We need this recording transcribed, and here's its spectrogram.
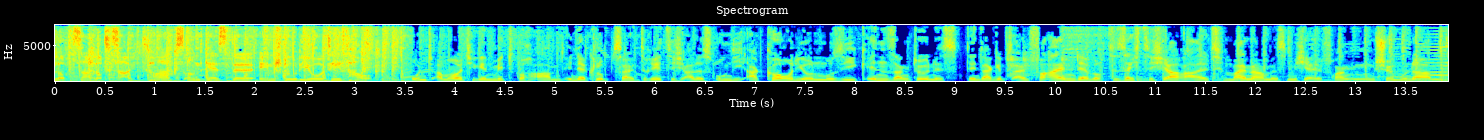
Clubzeit. Clubzeit. Talks und Gäste im Studio TV. Und am heutigen Mittwochabend in der Clubzeit dreht sich alles um die Akkordeonmusik in St. Dönis. Denn da gibt es einen Verein, der wird 60 Jahre alt. Mein Name ist Michael Franken. Schönen guten Abend.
